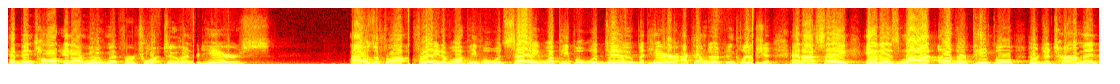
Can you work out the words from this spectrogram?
have been taught in our movement for 200 years, I was afraid of what people would say, what people would do. But here I come to a conclusion and I say, it is not other people who determine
